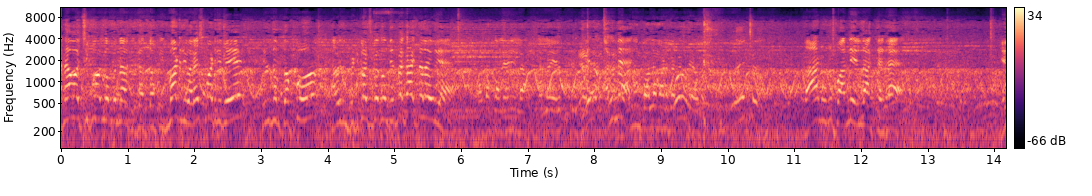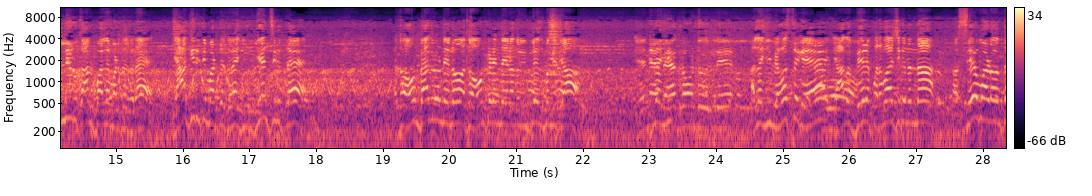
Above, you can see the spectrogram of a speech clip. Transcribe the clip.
ಅನಾವಶ್ಯಕವಾಗಿ ಒಬ್ಬನ ತಪ್ಪು ಇದು ಮಾಡಿದೀವಿ ಅರೆಸ್ಟ್ ಮಾಡಿದೀವಿ ಇದು ನಮ್ಮ ತಪ್ಪು, ನಾವು ಇದನ್ನ ಬಿಟ್ಟು ಕಳಿಸ್ಬೇಕು ಅಂತ ಇರ್ಬೇಕಾಯ್ತಲ್ಲ ಇವ್ರಿಗೆ? ಪ್ರೋಟೋಕಾಲ್ ಏನಿಲ್ಲ. ಅದನ್ನೇ ಫಾಲೋ ಮಾಡಬೇಕು ಕಾನೂನು ಪಾಲನೆ ಎಲ್ಲ ಆಗ್ತಾ ಇದೆ ಎಲ್ಲಿರು ಕಾನೂನು ಪಾಲನೆ ಮಾಡ್ತಾ ಇದಾರೆ? ಯಾಕೆ ಈ ರೀತಿ ಮಾಡ್ತಾ ಇದಾರೆ? ಇವ್ರಿಗೆ ಏನ್ ಸಿಗುತ್ತೆ? ಅದು ಅವನ ಬ್ಯಾಕ್ಗ್ರೌಂಡ್ ಏನು? ಅದು ಅವನ ಕಡೆಯಿಂದ ಏನಾದ್ರು ಇನ್ಫ್ಲೂಯೆನ್ಸ್ ಬಂದಿದ್ಯಾ? ಬ್ಯಾಕ್ ಗ್ರೌಂಡ್ ಇರಲಿ. ಅಲ್ಲ ಈ ವ್ಯವಸ್ಥೆಗೆ ಯಾವ ಬೇರೆ ಪರಭಾಷಿಕನನ್ನ ಸೇವ್ ಮಾಡುವಂತ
